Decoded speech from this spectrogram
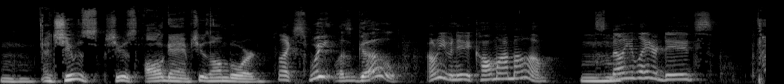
And she was she was all game. She was on board. She's like, sweet, let's go. I don't even need to call my mom. Mm-hmm. Smell you later, dudes.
